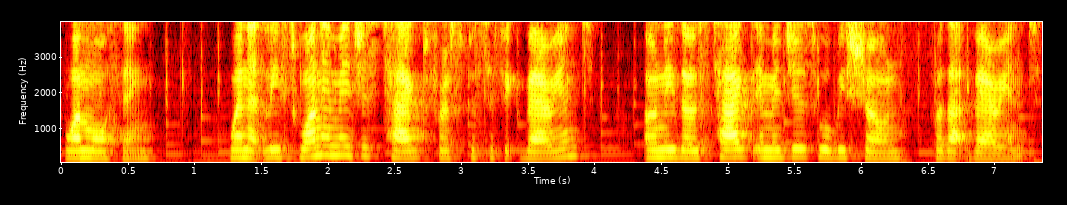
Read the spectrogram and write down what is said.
One more thing. When at least one image is tagged for a specific variant, only those tagged images will be shown for that variant.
